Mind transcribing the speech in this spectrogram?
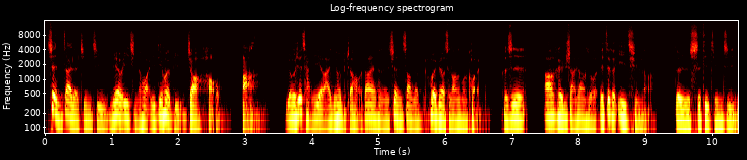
现在的经济没有疫情的话，一定会比较好吧？有一些产业啦，一定会比较好。当然，可能线上的会没有成长那么快。可是大家可以去想象说，诶，这个疫情啊，对于实体经济。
